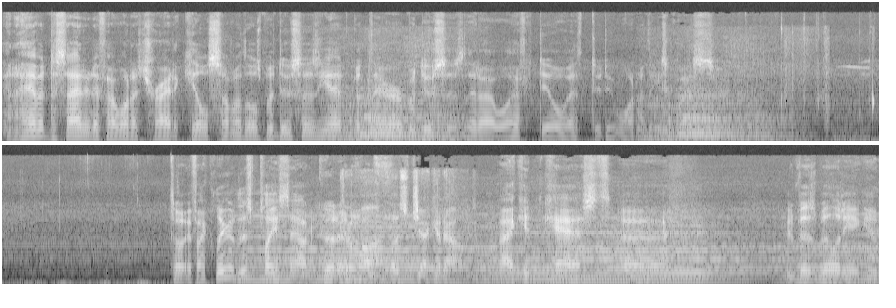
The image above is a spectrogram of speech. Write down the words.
And I haven't decided if I want to try to kill some of those Medusas yet, but there are Medusas that I will have to deal with to do one of these quests. So if I clear this place out good Come enough, on, let's check it out. I can cast uh, invisibility again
